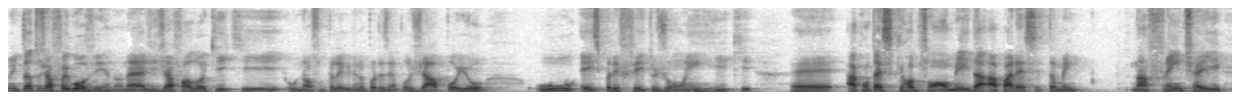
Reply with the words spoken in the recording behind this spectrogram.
no entanto já foi governo, né? A gente já falou aqui que o Nelson Pellegrino, por exemplo, já apoiou o ex-prefeito João Henrique é, acontece que Robson Almeida aparece também na frente aí,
